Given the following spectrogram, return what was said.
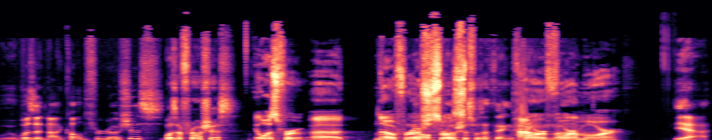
was it not called ferocious. was it ferocious? It was for uh no ferocious, no, ferocious was, a thing. power from, four um, more. Yeah,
